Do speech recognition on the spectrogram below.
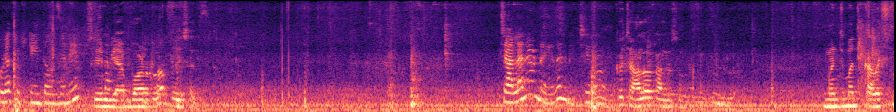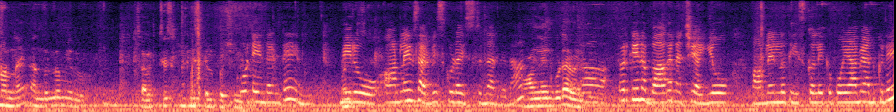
కూడా ఫిఫ్టీన్ థౌజండ్ సేమ్ గ్యాప్ బార్డర్లో ప్రైస్ అది చాలానే ఉన్నాయి కదండి ఇంకా చాలా కలర్స్ ఉన్నాయి మంచి మంచి కలెక్షన్ ఉన్నాయి. అందులో మీరు సెలెక్ట్ చేసుకుని తీసుకెళ్ళిపోవచ్చు. ఇంకోటి ఏంటంటే మీరు ఆన్లైన్ సర్వీస్ కూడా ఇస్తున్నారు కదా. ఆన్లైన్ కూడా ఎవరికైనా బాగా నచ్చి అయ్యో ఆన్లైన్లో తీసుకోలేకపోయామే అనుకునే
